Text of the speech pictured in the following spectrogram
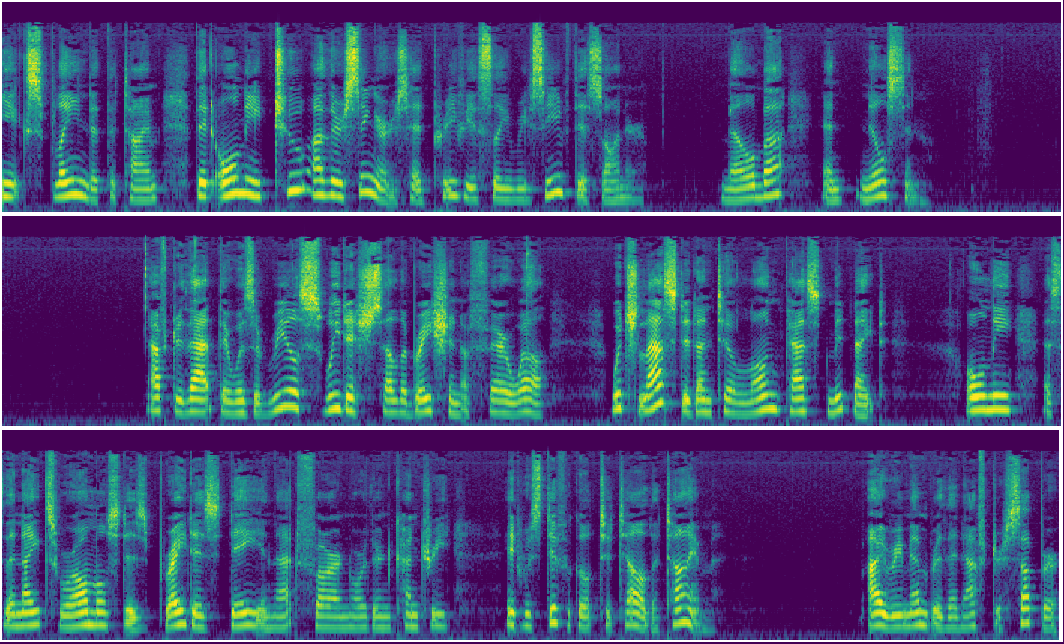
He explained at the time that only two other singers had previously received this honor Melba and Nilsson. After that, there was a real Swedish celebration of farewell, which lasted until long past midnight only, as the nights were almost as bright as day in that far northern country, it was difficult to tell the time. I remember that after supper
